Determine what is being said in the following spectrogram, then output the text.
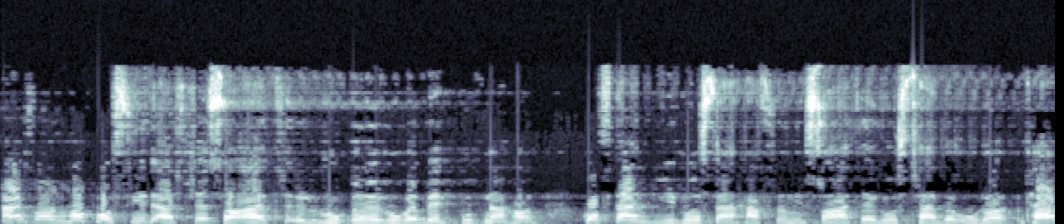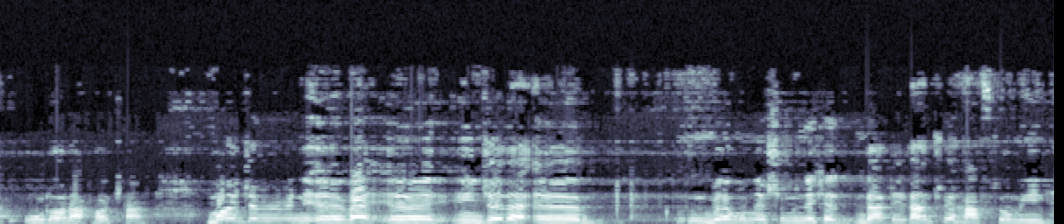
از آنها پرسید از چه ساعت رو, رو به بهبود نهاد. گفتند دیروز در هفتمین ساعت روز تب او را, تب او را رها کرد. ما اینجا می‌بینیم و اینجا بهمون نشون میده که دقیقا توی هفتمین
